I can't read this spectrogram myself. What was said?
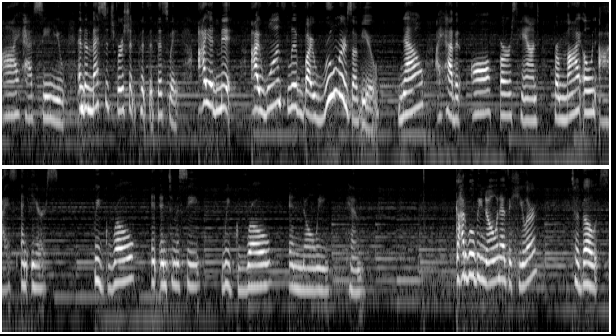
I have seen you. And the message version puts it this way I admit I once lived by rumors of you. Now I have it all firsthand from my own eyes and ears. We grow in intimacy, we grow in knowing Him. God will be known as a healer to those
